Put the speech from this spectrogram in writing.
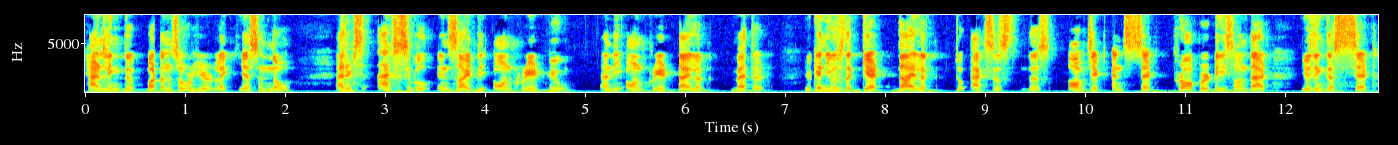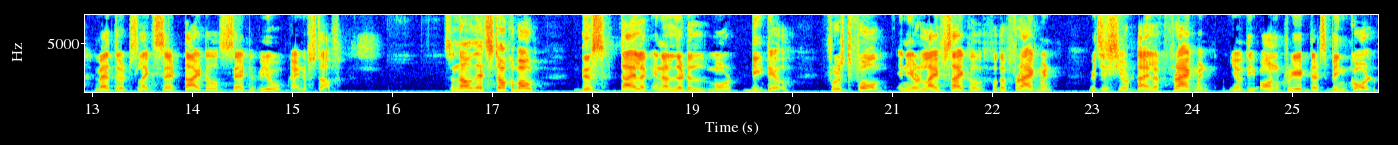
handling the buttons over here like yes and no, and it's accessible inside the onCreateView and the onCreateDialog method. You can use the getDialog to access this object and set properties on that using the set methods like set title, set view kind of stuff. So now let's talk about this dialog in a little more detail. First of all, in your life cycle for the fragment, which is your dialog fragment. You have the onCreate that's being called.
